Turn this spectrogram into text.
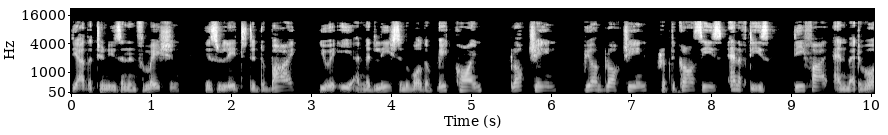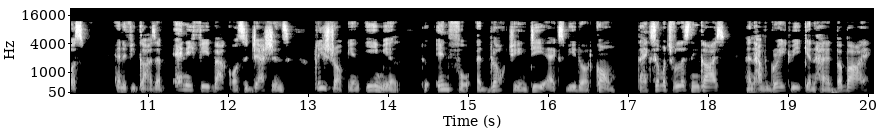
The other two news and information is related to Dubai, UAE, and Middle East in the world of Bitcoin, blockchain, beyond blockchain, cryptocurrencies, NFTs, DeFi, and Metaverse. And if you guys have any feedback or suggestions, please drop me an email to info at blockchaindxb.com. Thanks so much for listening, guys, and have a great weekend ahead. Bye bye.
